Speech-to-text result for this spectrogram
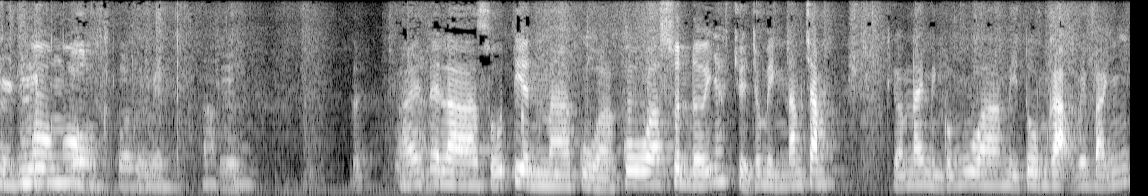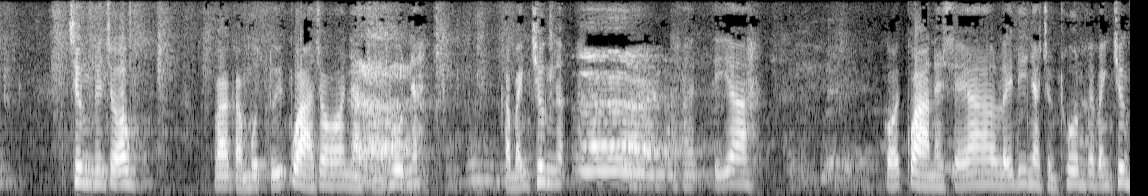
đi. Ngô ngô. Rồi miếng. Ừ. Đấy, đây là số tiền mà của cô Xuân Đới nhá, chuyển cho mình 500 Thì hôm nay mình có mua mì tôm gạo với bánh trưng lên cho ông Và cả một túi quà cho nhà trưởng thôn nhá Cả bánh trưng nữa À. Đấy, Tí à, gói quà này sẽ lấy đi nhà trưởng thôn với bánh trưng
